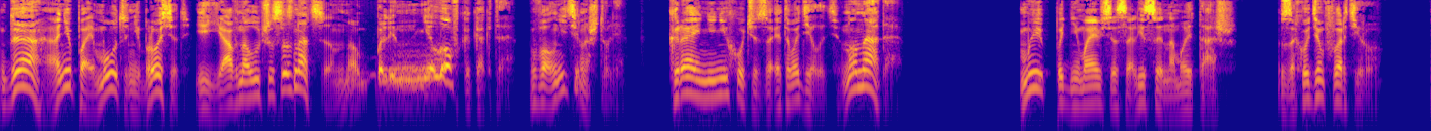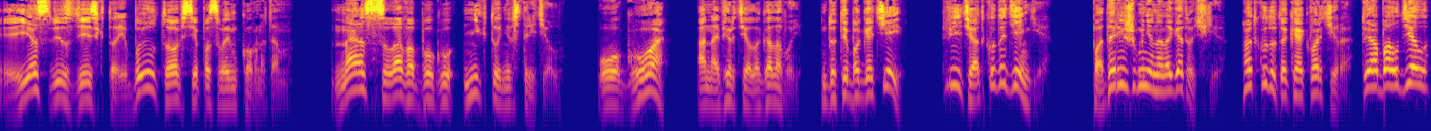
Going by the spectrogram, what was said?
Да, они поймут, не бросят, и явно лучше сознаться, но, блин, неловко как-то. Волнительно, что ли? Крайне не хочется этого делать, но надо. Мы поднимаемся с Алисой на мой этаж. Заходим в квартиру. И если здесь кто и был, то все по своим комнатам. Нас, слава богу, никто не встретил. «Ого!» — она вертела головой. «Да ты богатей! Витя, откуда деньги? Подаришь мне на ноготочки? Откуда такая квартира? Ты обалдел?»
